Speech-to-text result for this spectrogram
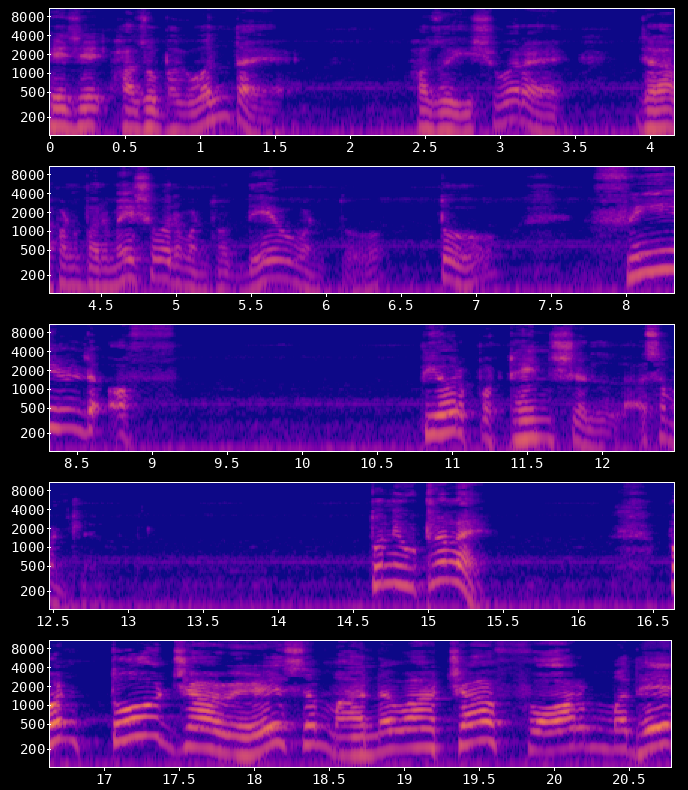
हे जे हा जो भगवंत आहे हा जो ईश्वर आहे ज्याला आपण परमेश्वर म्हणतो देव म्हणतो तो फील्ड ऑफ प्युअर पोटेन्शियल असं म्हटलं तो न्यूट्रल आहे. पण तो ज्या वेळेस मानवाच्या फॉर्ममध्ये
